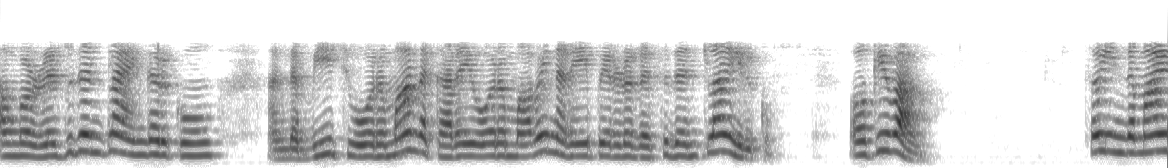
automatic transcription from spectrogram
அவங்களோட ரெசிடென்ட்லாம் எங்கே இருக்கும்? அந்த பீச் ஓரமாக அந்த கரை ஓரமாகவே நிறைய பேரோட ரெசிடென்ட்லாம் இருக்கும். ஓகேவா ஸோ இந்த மாதிரி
